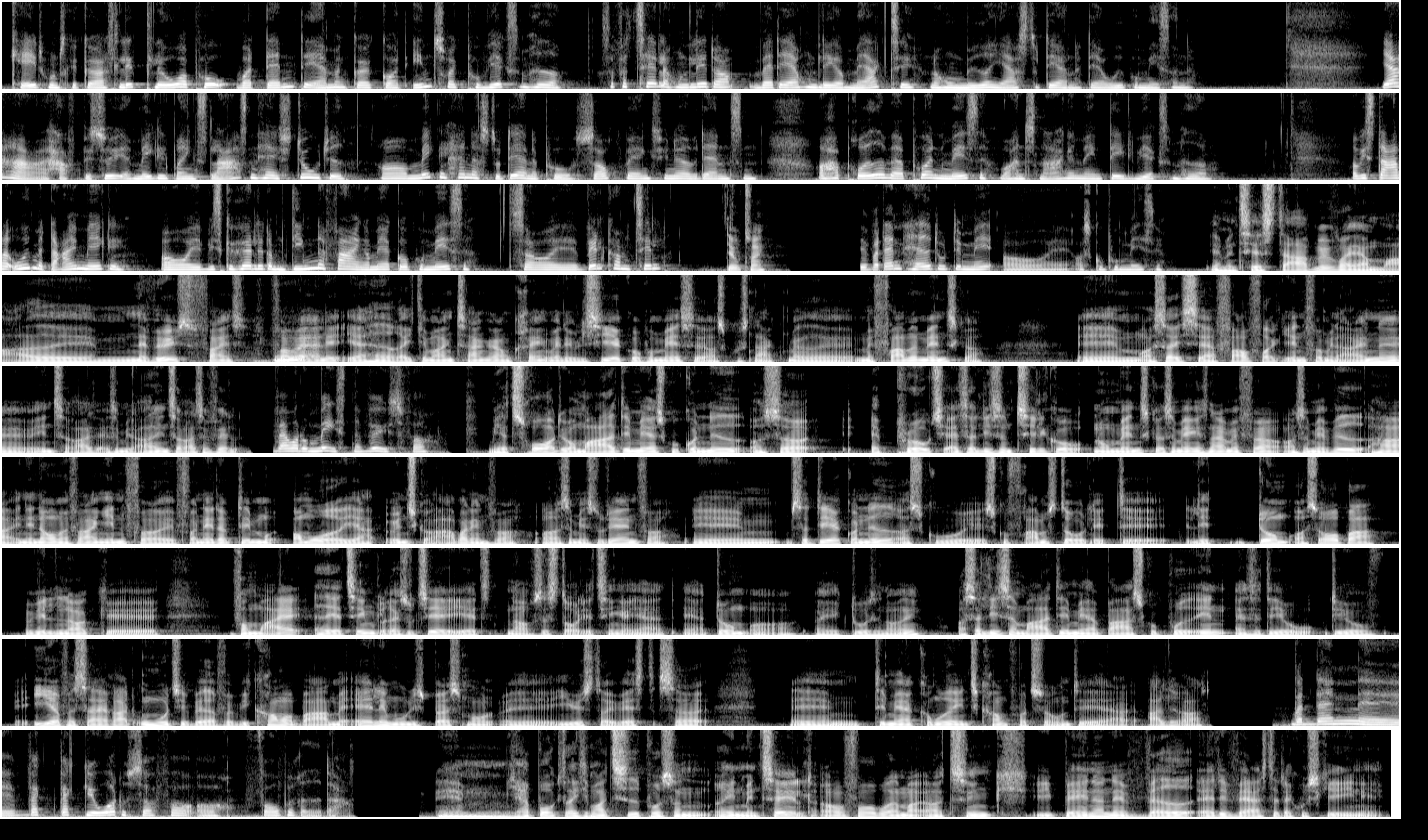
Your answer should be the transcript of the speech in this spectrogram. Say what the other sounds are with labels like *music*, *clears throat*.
Kate hun skal gøre os lidt klogere på, hvordan det er, man gør et godt indtryk på virksomheder. Så fortæller hun lidt om, hvad det er, hun lægger mærke til, når hun møder jeres studerende derude på messerne. Jeg har haft besøg af Mikkel Brings Larsen her i studiet, og Mikkel han er studerende på softwareingeniøruddannelsen og har prøvet at være på en messe, hvor han snakkede med en del virksomheder. Og vi starter ud med dig, Mikkel, og øh, vi skal høre lidt om dine erfaringer med at gå på messe. Så øh, velkommen til. Jo, tak. Hvordan havde du det med at, øh, at skulle på messe? Jamen til at starte med var jeg meget øh, nervøs faktisk, for mm. at være ærlig. Jeg havde rigtig mange tanker omkring, hvad det vil sige at gå på messe og skulle snakke med, øh, med fremmede mennesker. Øhm, og så især fagfolk inden for min egen øh, interesse, altså mit eget interessefelt. Hvad var du mest nervøs for? Men jeg tror, det var meget det med at skulle gå ned og så approach, altså ligesom tilgå nogle mennesker, som jeg ikke har snakket med før, og som jeg ved har en enorm erfaring inden for, øh, for netop det område, jeg ønsker at arbejde inden for, og som jeg studerer inden for. Øhm, så det at gå ned og skulle, øh, skulle fremstå lidt, øh, lidt dum og sårbar, ville nok... for mig havde jeg tænkt ville resultere i, at når så står det, jeg tænker, at jeg er, jeg er dum og, og jeg ikke dur til noget. Ikke? Og så lige så meget det med at bare skulle bryde ind, altså det er jo, det er jo i og for sig ret umotiveret, for vi kommer bare med alle mulige spørgsmål øh, i øst og i vest, så øh, det med at komme ud af ens comfort zone, det er aldrig rart. Hvordan, øh, hvad, hvad gjorde du så for at forberede dig? Øhm, jeg har brugt rigtig meget tid på sådan rent mentalt at forberede mig og tænke i banerne, hvad er det værste, der kunne ske egentlig.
